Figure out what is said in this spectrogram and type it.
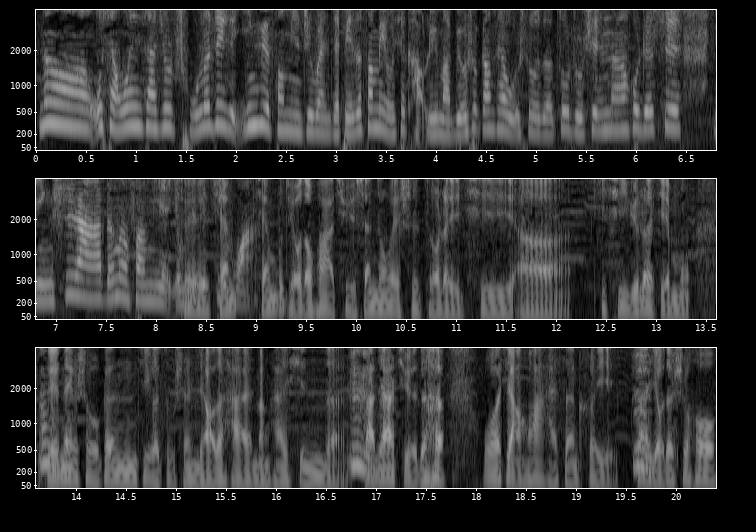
那我想问一下，就是除了这个音乐方面之外，你在别的方面有些考虑吗？比如说刚才我说的做主持人啊，或者是影视啊等等方面，有没有计划？前前不久的话，去山东卫视做了一期呃一期娱乐节目，对，那个时候跟几个主持人聊的还蛮开心的，大家觉得我讲话还算可以，但有的时候。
